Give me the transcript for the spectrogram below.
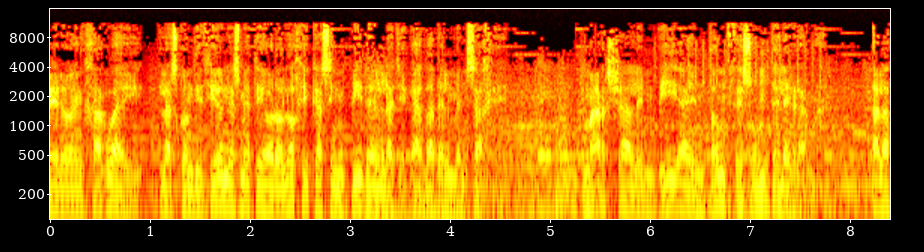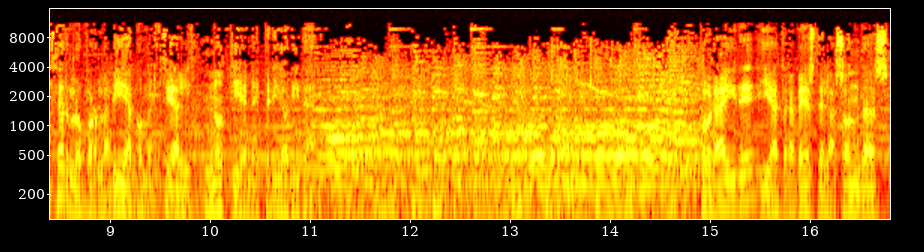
Pero en Hawái, las condiciones meteorológicas impiden la llegada del mensaje. Marshall envía entonces un telegrama. Al hacerlo por la vía comercial, no tiene prioridad. Por aire y a través de las ondas,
